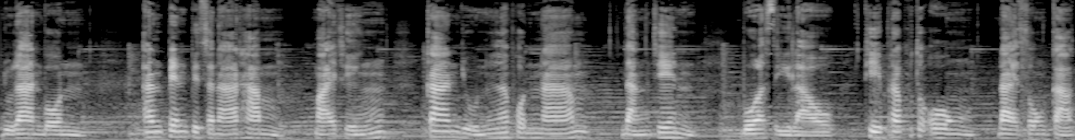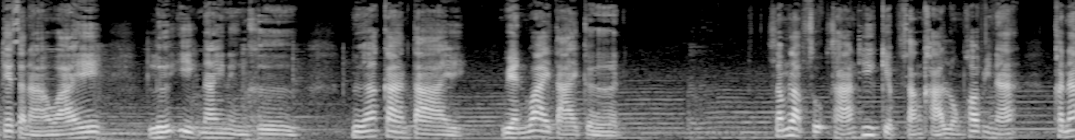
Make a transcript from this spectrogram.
อยู่ด้านบน อันเป็นปริศนาธรรม หมายถึงการอยู่เนื้อพ้นน้ำดังเช่น บัวสีเหลาที่พระพุทธองค์ได้ทรงกล่าวเทศนาไว้ หรืออีกในหนึ่งคือ เนื้อการตายเวียนว่ายตายเกิด สำหรับสุสานที่เก็บสังขารหลวงพ่อพินะ คณะ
